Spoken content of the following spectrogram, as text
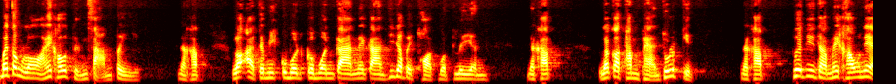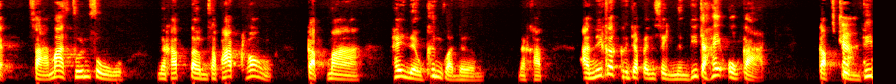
ไม่ต้องรอให้เขาถึง 3 ปีนะครับ เราอาจจะมีกระบวนกระบวนการในการที่จะไปถอดบทเรียน นะครับ แล้วก็ทำแผนธุรกิจนะครับ เพื่อที่ทำให้เขาเนี่ยสามารถฟื้นฟูนะครับ เติมสภาพคล่องกลับมาให้เร็วขึ้นกว่าเดิมนะครับ อันนี้ก็คือจะเป็นสิ่งหนึ่งที่จะให้โอกาสกับกลุ่มที่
